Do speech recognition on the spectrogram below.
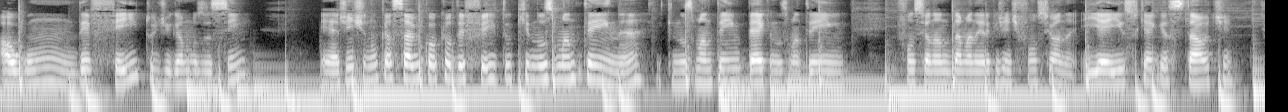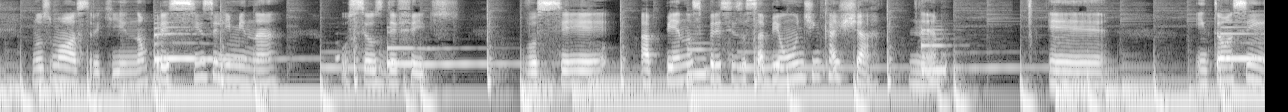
algum defeito, digamos assim, é, a gente nunca sabe qual que é o defeito que nos mantém, né? Que nos mantém em pé, que nos mantém funcionando da maneira que a gente funciona. E é isso que a Gestalt nos mostra, que não precisa eliminar os seus defeitos. Você apenas precisa saber onde encaixar, né? É, então, assim,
